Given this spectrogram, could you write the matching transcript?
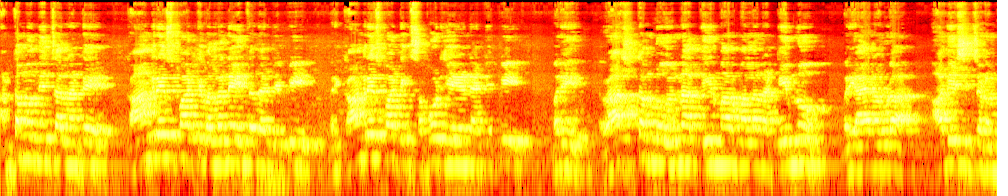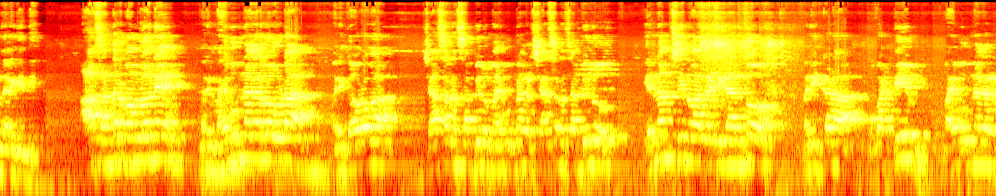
అంతమొందించాలంటే కాంగ్రెస్ పార్టీ వల్లనే అవుతుందని చెప్పి మరి కాంగ్రెస్ పార్టీకి సపోర్ట్ చేయండి అని చెప్పి మరి రాష్ట్రంలో ఉన్న తీర్మార్ మల్లన్న టీంను మరి ఆయన కూడా ఆదేశించడం జరిగింది. ఆ సందర్భంలోనే మరి మహబూబ్ నగర్లో కూడా మరి గౌరవ శాసనసభ్యులు మహబూబ్ నగర్ శాసనసభ్యులు ఎన్ఎం శ్రీనివాస్ రెడ్డి గారితో మరి ఇక్కడ ఒక టీం మహబూబ్ నగర్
